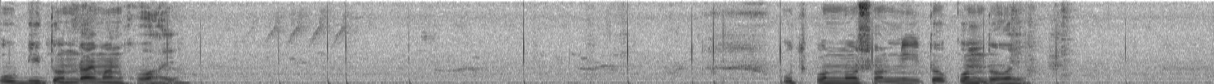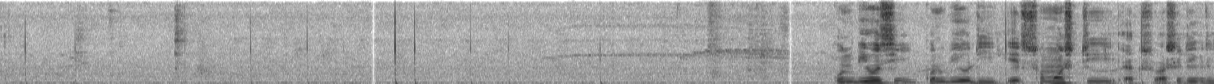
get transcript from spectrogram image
ওবি দণ্ডায়মান হওয়ায় উৎপন্ন সন্নিহিত কোণদ্বয় কোন বিওসি কোন বিওডি এর সমষ্টি একশো আশি ডিগ্রি।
